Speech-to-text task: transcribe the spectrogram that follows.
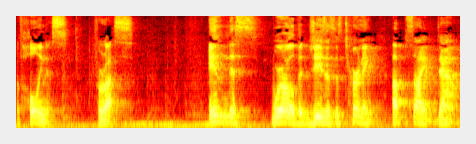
of holiness for us in this world that Jesus is turning upside down.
